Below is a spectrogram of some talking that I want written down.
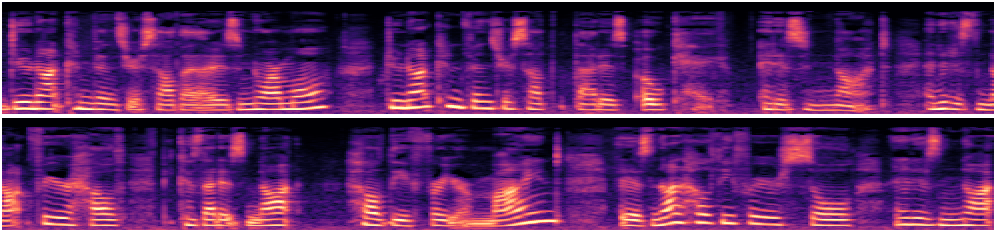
Do not convince yourself that that is normal. Do not convince yourself that that is okay. It is not. And it is not for your health because that is not healthy for your mind, it is not healthy for your soul, and it is not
